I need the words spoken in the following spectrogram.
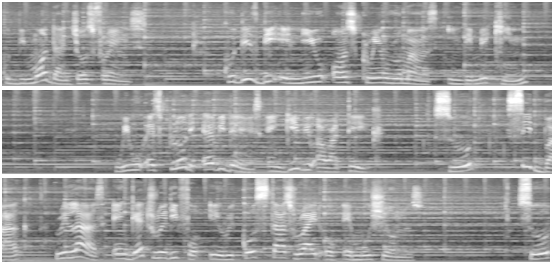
could be more than just friends. Could this be a new on-screen romance in the making? We will explore the evidence and give you our take. So, sit back, relax, and get ready for a rollercoaster ride of emotions. So,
